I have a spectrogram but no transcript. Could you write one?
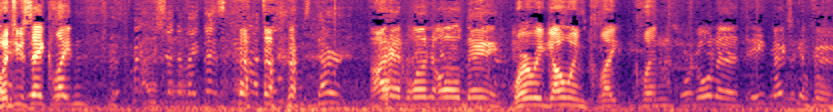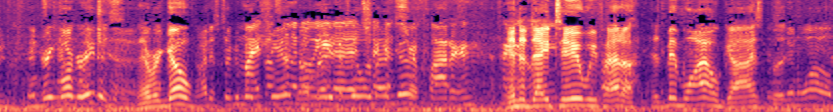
What'd you say, Clayton? you shouldn't have made that skin. I told you it was dirt. I had one all day. Where are we going, Clay- Clinton? We're going to eat Mexican food and drink margaritas. There we go. I just took a big Michael's shit gonna go I'm eat to a fill her chicken back strip up. platter. End of day apparently. two, we've had a, it's been wild, guys, It's but, been wild.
